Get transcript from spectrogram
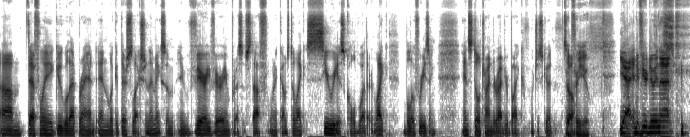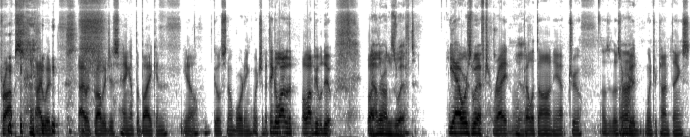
um, definitely Google that brand and look at their selection. They make some very, very impressive stuff when it comes to like serious cold weather, like below freezing, and still trying to ride your bike, which is good. Good So for you. Yeah, and if you're doing that, props. I would I would probably just hang up the bike and, you know, go snowboarding, which I think a lot of the a lot of people do. But now they're on Zwift. yeah, or Zwift, right? Or Yeah. Peloton, yeah, true. Those those are All right. good wintertime things.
